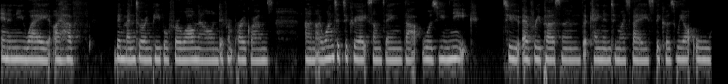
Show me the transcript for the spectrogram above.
in a new way. I have been mentoring people for a while now on different programs and I wanted to create something that was unique to every person that came into my space because we are all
